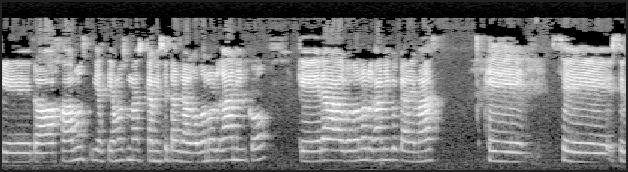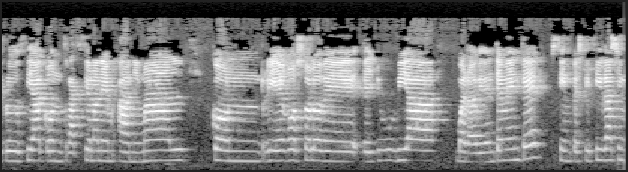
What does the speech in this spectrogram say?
que trabajábamos y hacíamos unas camisetas de algodón orgánico, que era algodón orgánico que además eh, se, se producía con tracción animal, con riego solo de, lluvia, bueno, evidentemente sin pesticidas, sin,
